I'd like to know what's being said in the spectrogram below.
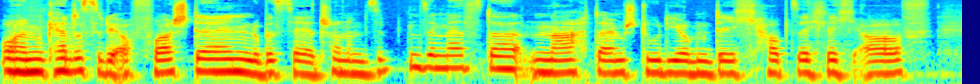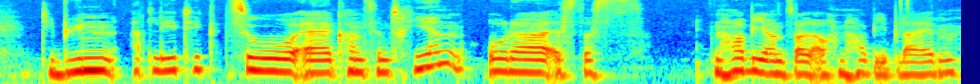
und könntest du dir auch vorstellen, du bist ja jetzt schon im siebten Semester, nach deinem Studium dich hauptsächlich auf die Bühnenathletik zu äh, konzentrieren oder ist das ein Hobby und soll auch ein Hobby bleiben.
